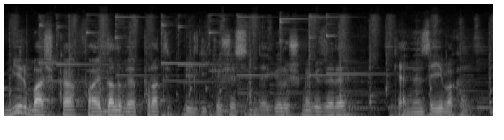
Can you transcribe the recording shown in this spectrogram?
Bir başka faydalı ve pratik bilgi köşesinde görüşmek üzere. Kendinize iyi bakın.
